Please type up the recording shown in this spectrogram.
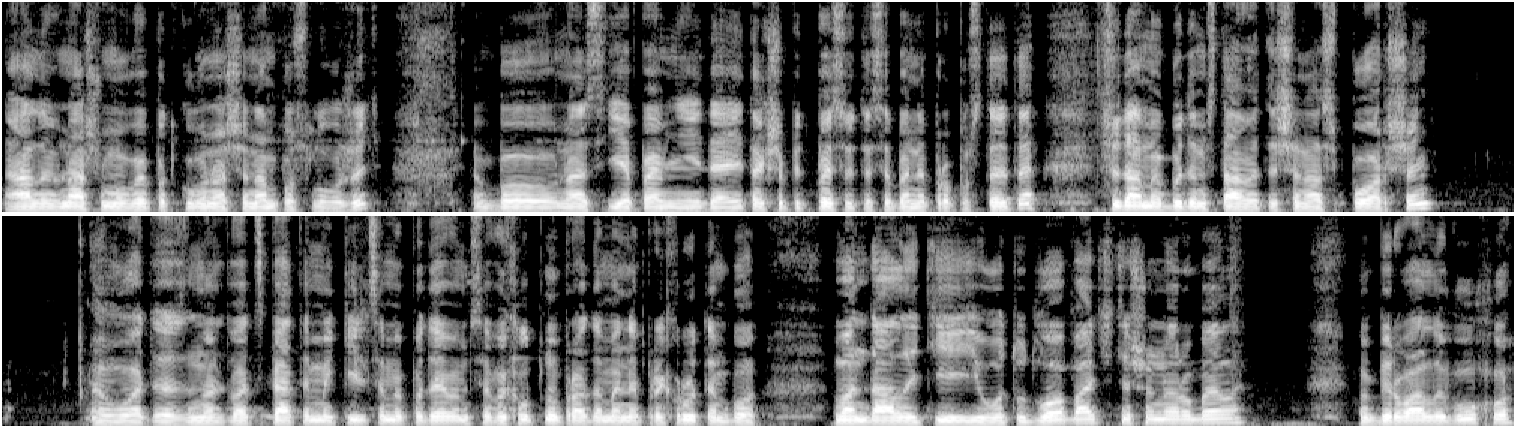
Але в нашому випадку воно ще нам послужить, бо в нас є певні ідеї. Так що підписуйте себе не пропустити. Сюди ми будемо ставити ще наш поршень. От, з 0,25 кільцями подивимося. Вихлопну, правда, ми не прикрутимо, бо вандали ті і отут во, бачите, що наробили. Обірвали вухо.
